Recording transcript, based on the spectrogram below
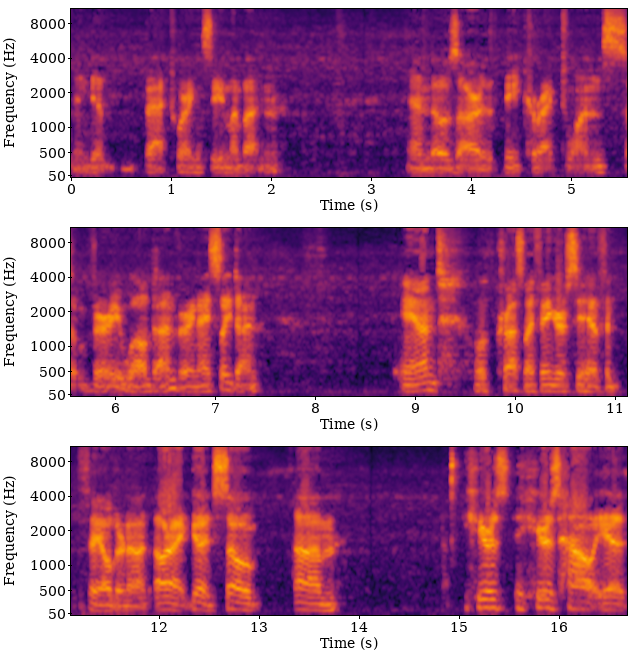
Let me get back to where I can see my button. And those are the correct ones. So very well done, very nicely done. And we'll cross my fingers, see if it failed or not. All right, good. So um, here's here's how it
